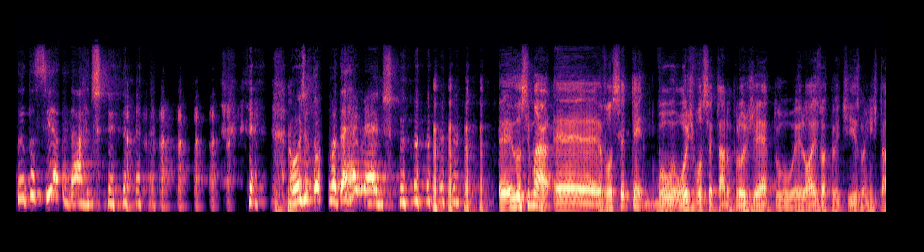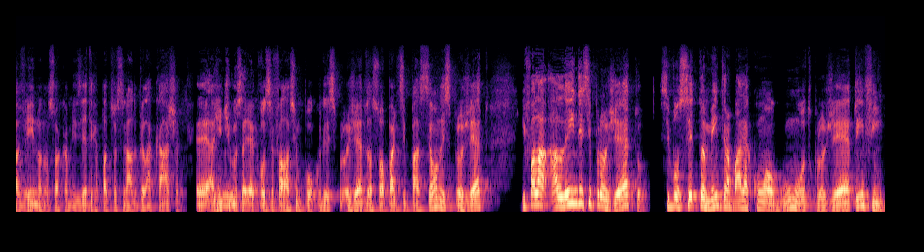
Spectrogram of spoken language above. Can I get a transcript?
tanta ansiedade. Hoje eu tomo até remédio. é, Lucimar, é, você tem, hoje você está no projeto Heróis do Atletismo, a gente está vendo na sua camiseta, que é patrocinado pela Caixa. É, a gente gostaria que você falasse um pouco desse projeto, da sua participação nesse projeto, e falar, além desse projeto, se você também trabalha com algum outro projeto, enfim,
